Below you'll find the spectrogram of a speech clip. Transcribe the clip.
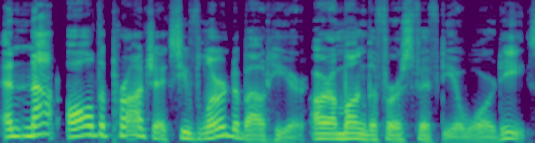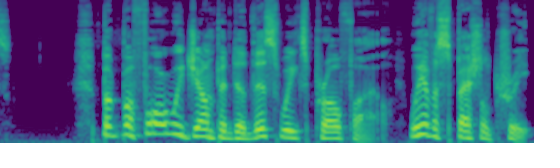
and not all the projects you've learned about here are among the first 50 awardees. But before we jump into this week's profile, we have a special treat.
